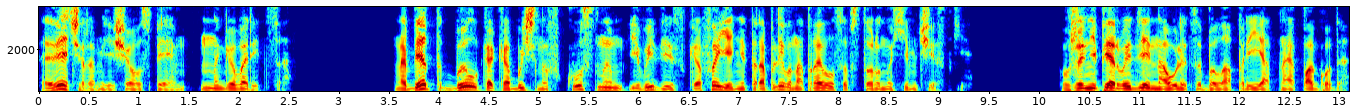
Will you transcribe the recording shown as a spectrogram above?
Вечером еще успеем наговориться. Обед был, как обычно, вкусным, и, выйдя из кафе, я неторопливо направился в сторону химчистки. Уже не первый день на улице была приятная погода.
